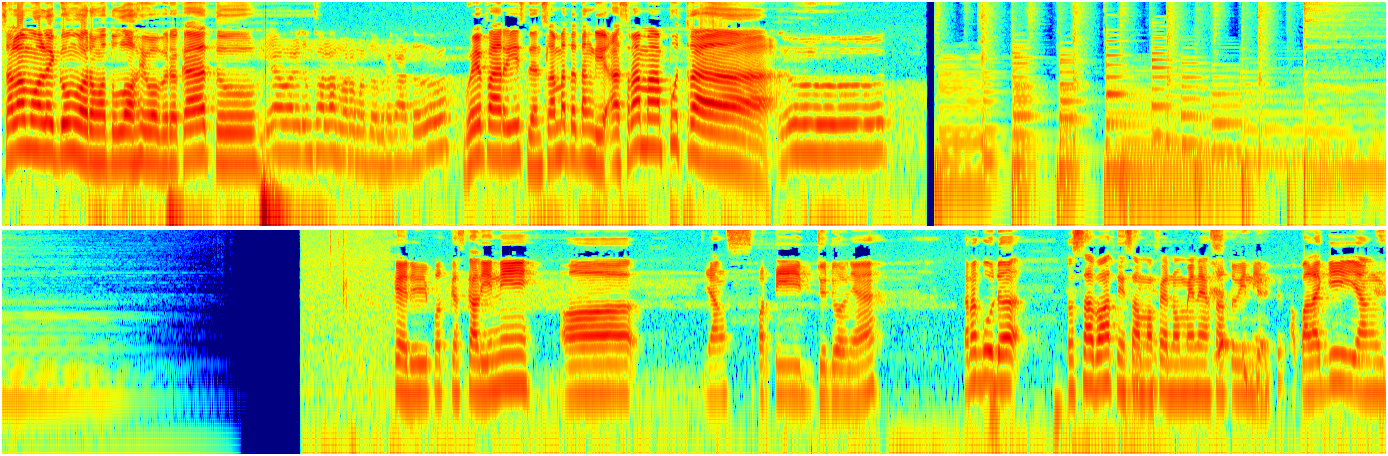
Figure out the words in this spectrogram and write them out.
Assalamualaikum warahmatullahi wabarakatuh. Ya, Waalaikumsalam warahmatullahi wabarakatuh. Gue Faris dan selamat datang di Asrama Putra. Yut. Oke, di podcast kali ini eh yang seperti judulnya karena gue udah resah banget nih sama fenomena yang satu ini. Apalagi yang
